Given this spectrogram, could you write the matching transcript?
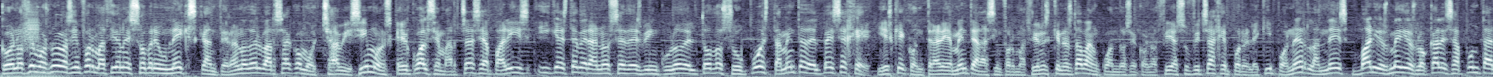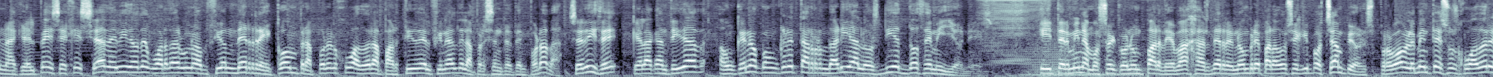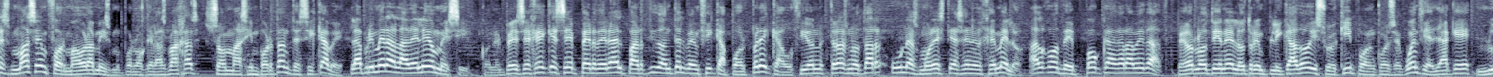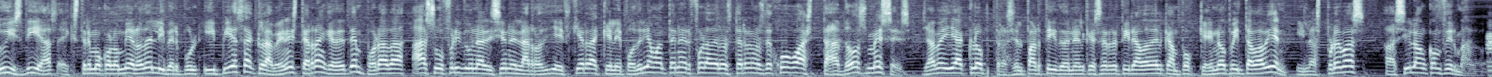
Conocemos nuevas informaciones sobre un ex canterano del Barça como Xavi Simons, el cual se marchase a París y que este verano se desvinculó del todo supuestamente del PSG. Y es que contrariamente a las informaciones que nos daban cuando se conocía su fichaje por el equipo neerlandés, varios medios locales apuntan a que el PSG se ha debido de guardar una opción de recompra por el jugador a partir del final de la presente temporada. Se dice que la cantidad, aunque no concreta, rondaría los 10-12 millones. Y terminamos hoy con un par de bajas de renombre para dos equipos Champions. Probablemente sus jugadores más en forma ahora mismo, por lo que las bajas son más importantes si cabe. La primera la de Leo Messi, con el PSG que se perderá el partido ante el Benfica por precaución tras notar unas molestias en el gemelo, algo de poca gravedad. Peor lo tiene el otro implicado y su equipo en consecuencia, ya que Luis Díaz, extremo colombiano del Liverpool y pieza clave en este arranque de temporada, ha sufrido una lesión en la rodilla izquierda que le podría mantener fuera de los terrenos de juego hasta dos meses. Ya veía Klopp tras el partido en el que se retiraba del campo que no pintaba bien y las pruebas así lo han confirmado.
